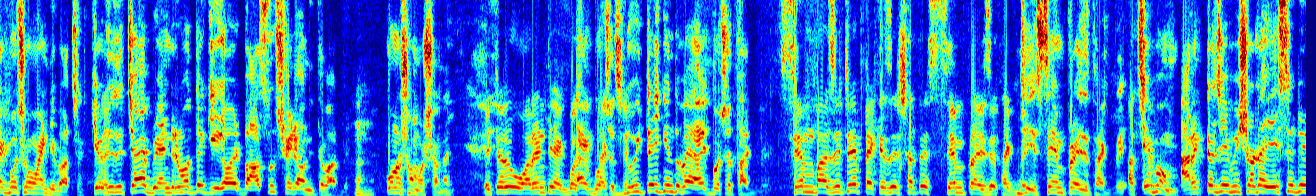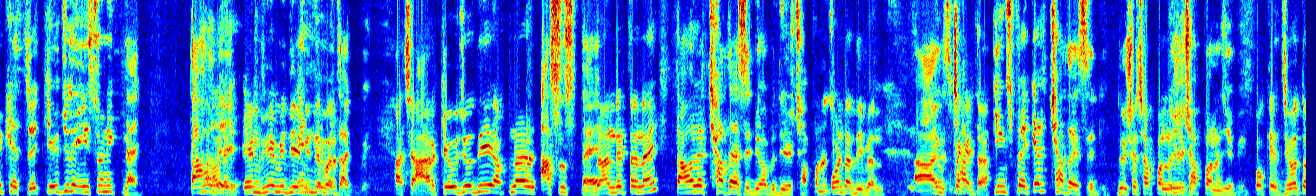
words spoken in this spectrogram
এক বছর ওয়ারেন্টি পাচ্ছেন। কেউ যদি চায় ব্র্যান্ডের মধ্যে গিগাবাইট বা আসুন সেটাও নিতে পারবে। কোনো সমস্যা নাই। এটারও ওয়ারেন্টি এক বছর এক বছর দুইটাই কিন্তু ভাই এক বছর থাকবে। সেম বাজেটে প্যাকেজের সাথে সেম প্রাইসে থাকবে। জি সেম প্রাইসে থাকবে। আচ্ছা। এবং আরেকটা যে বিষয়টা এসিডের ক্ষেত্রে কেউ যদি ইসোনিক নেয় তাহলে তাহলে এনভিএমই দিয়ে নিতে পারবে। থাকবে। আচ্ছা আর কেউ যদি আপনার আসুস নেয় ব্র্যান্ডেডটা নেয়? তাহলে ছাতা এসিডি হবে দুশো ছাপ্পান্ন কোনটা দিবেন? কিংস প্যাকেটটা কিংস প্যাকেট ছাতা এসিডি দুশো ছাপ্পান্ন দুশো ছাপ্পান্ন জিবি ওকে যেহেতু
